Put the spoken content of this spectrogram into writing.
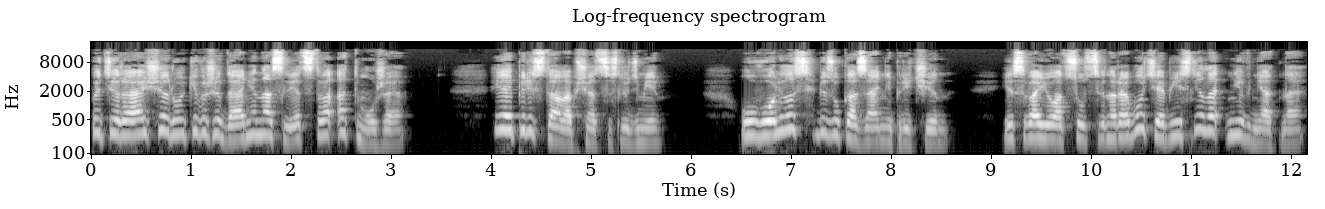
потирающая руки в ожидании наследства от мужа. Я перестала общаться с людьми. Уволилась без указания причин. И свое отсутствие на работе объяснила невнятно.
